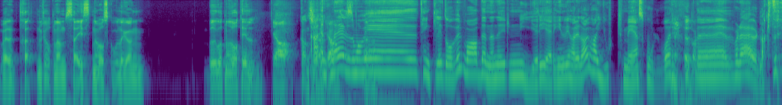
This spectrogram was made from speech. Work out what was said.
hva er det, 13-14-15, 16 års skolegang. Burde gått noen år til, Ja. kanskje. Ja, enten det, eller så må vi tenke litt over hva denne nye regjeringen vi har i dag, har gjort med skolen vår. Det, for det er ødelagt.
